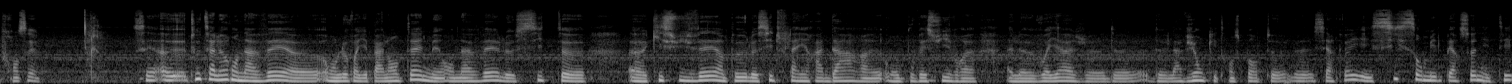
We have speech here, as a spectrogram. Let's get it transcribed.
français. Tout à l'heure, on avait, on le voyait pas à l'antenne, mais on avait le site euh, qui suivait un peu le site Fly Radar, euh, où on pouvait suivre euh, le voyage de, l'avion qui transporte le cercueil. Et 600 000 personnes étaient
